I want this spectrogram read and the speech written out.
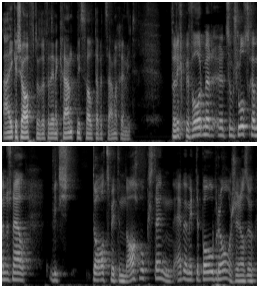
Eigenschaften oder von diesen Kenntnissen halt eben zusammenkommen. Vielleicht bevor wir äh, zum Schluss kommen, noch schnell, wie steht es mit dem Nachwuchs denn? Eben mit der Baubranche. Also,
